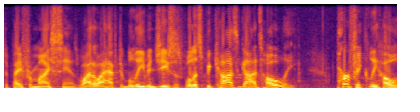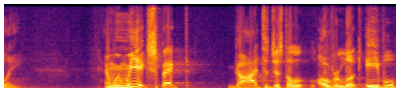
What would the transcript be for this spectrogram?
to pay for my sins? Why do I have to believe in Jesus? Well, it's because God's holy, perfectly holy. And when we expect God to just overlook evil,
